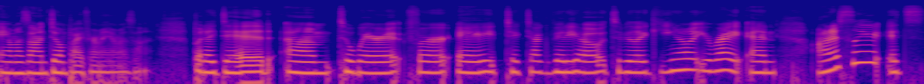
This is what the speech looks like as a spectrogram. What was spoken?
Amazon. Don't buy from Amazon but I did um to wear it for a TikTok video to be like, you know what, you're right. And honestly, it's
